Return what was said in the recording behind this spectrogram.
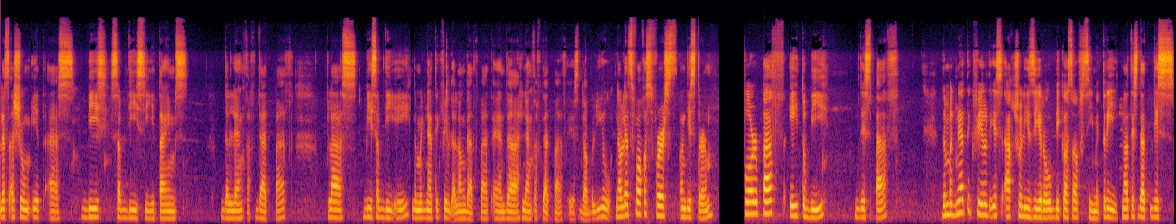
let's assume it as B sub dc times the length of that path plus B sub dA, the magnetic field along that path, and the length of that path is W. Now let's focus first on this term. For path A to B, this path, the magnetic field is actually zero because of symmetry. Notice that this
